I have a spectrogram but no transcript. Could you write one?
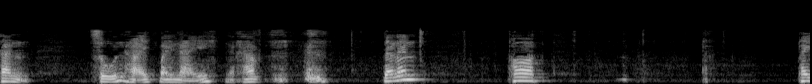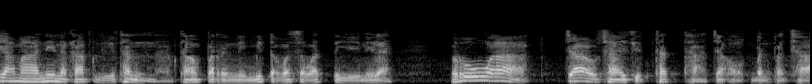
ท่านสูญหายไปไหนนะครับ ดังนั้นพอพญามารนี่นะครับ หรือท่านท้าวปรนิมิตวสวัตตีนี่แหละ รู้ว่าเจ้าชายสิทธัตถะจะออกบรรพชา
